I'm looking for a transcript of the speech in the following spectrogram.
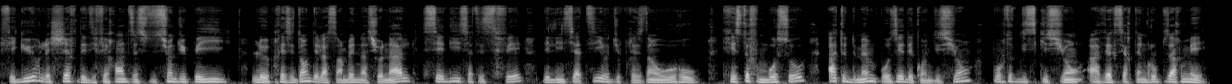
figurent les chefs des différentes institutions du pays. Le président de l'Assemblée nationale s'est dit satisfait de l'initiative du président Uhuru. Christophe Mbosso a tout de même posé des conditions pour toute discussion avec certains groupes armés.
